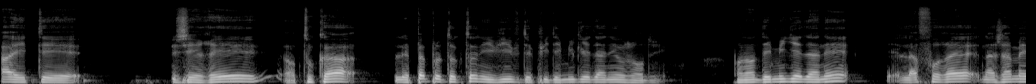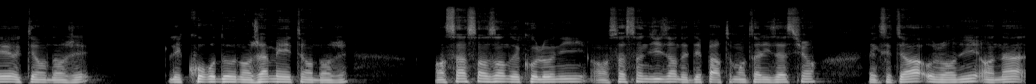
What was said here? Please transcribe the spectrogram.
a été gérée, en tout cas, les peuples autochtones y vivent depuis des milliers d'années aujourd'hui. Pendant des milliers d'années, la forêt n'a jamais été en danger les cours d'eau n'ont jamais été en danger. En 500 ans de colonie, en 70 ans de départementalisation, etc., aujourd'hui, on a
